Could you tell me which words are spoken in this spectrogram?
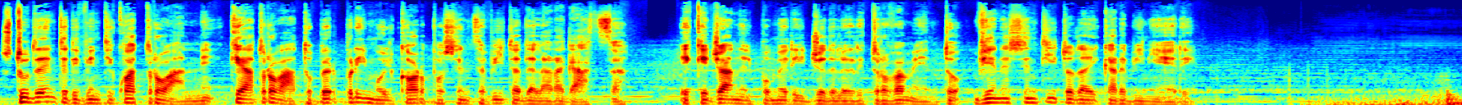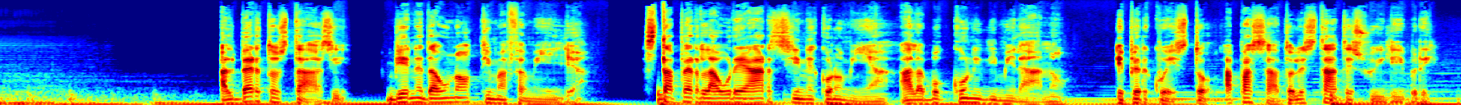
Studente di 24 anni che ha trovato per primo il corpo senza vita della ragazza e che già nel pomeriggio del ritrovamento viene sentito dai carabinieri. Alberto Stasi viene da un'ottima famiglia. Sta per laurearsi in economia alla Bocconi di Milano e per questo ha passato l'estate sui libri.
